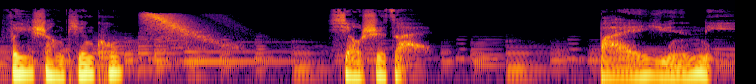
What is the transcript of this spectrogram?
飞上天空，消失在白云里。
